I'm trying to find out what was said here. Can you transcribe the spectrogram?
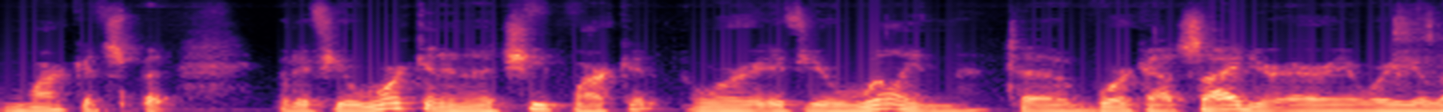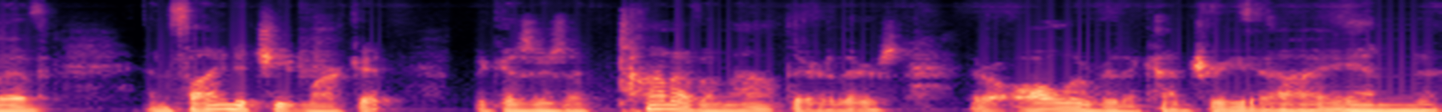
markets. But but if you're working in a cheap market, or if you're willing to work outside your area where you live and find a cheap market, because there's a ton of them out there. There's they're all over the country uh, in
